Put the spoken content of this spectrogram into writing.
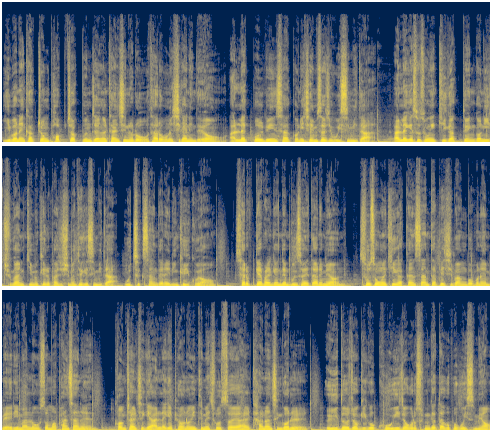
이번엔 각종 법적 분쟁을 단신으로 다뤄보는 시간인데요. 알렉 볼드윈 사건이 재밌어지고 있습니다. 알렉의 소송이 기각된 건 이 주간 기묵회를 봐주시면 되겠습니다. 우측 상단에 링크 있고요. 새롭게 발견된 문서에 따르면 소송을 기각한 산타페 지방법원의 메리 말로우 소머 판사는 검찰 측이 알렉의 변호인 팀에 줬어야 할 탄환 증거를 의도적이고 고의적으로 숨겼다고 보고 있으며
